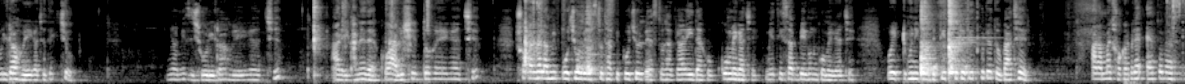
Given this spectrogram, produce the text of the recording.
ঝোলটা হয়ে গেছে, দেখছ? নিরামিষ ঝোলটা হয়ে গেছে। আর এখানে দেখো, আলু সেদ্ধ হয়ে গেছে। সকালবেলা আমি প্রচুর ব্যস্ত থাকি, প্রচুর ব্যস্ত থাকি। আর এই দেখো, কমে গেছে। মেথি শাক, বেগুন কমে গেছে। ও একটুখানি খাবে তিতকুটে তিতকুটে তো গাছের। আর আমার সকালবেলা এত ব্যস্ত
